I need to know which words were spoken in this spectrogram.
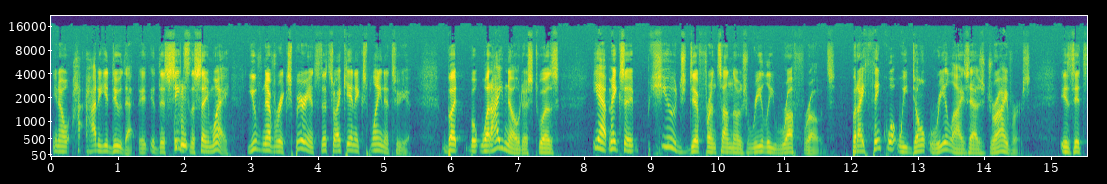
You know h- how do you do that? It, it, the seat's mm-hmm. the same way. You've never experienced it, so I can't explain it to you. But but what I noticed was, yeah, it makes a huge difference on those really rough roads. But I think what we don't realize as drivers is it's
